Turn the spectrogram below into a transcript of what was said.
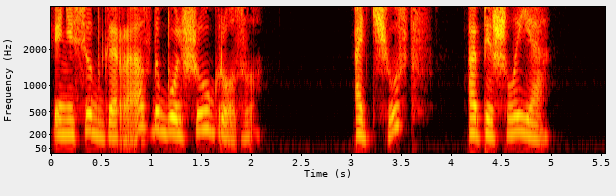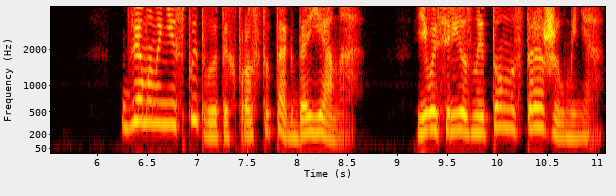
и несет гораздо большую угрозу. От чувств опешила я. Демоны не испытывают их просто так, Даяна. Его серьезный тон насторожил меня.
